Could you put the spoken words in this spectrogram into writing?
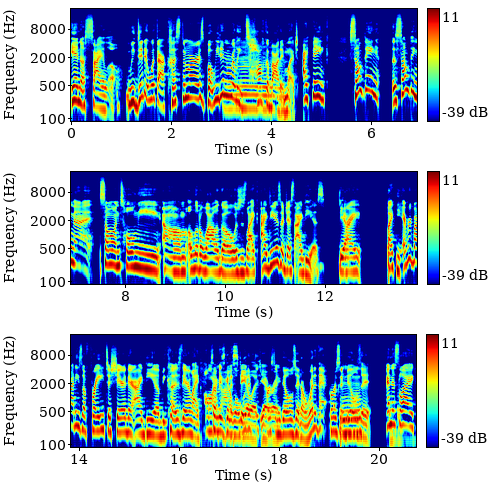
in a silo. We did it with our customers, but we didn't really talk about it Mm. much. I think something something that someone told me um a little while ago was just like ideas are just ideas Yeah. right? Like everybody's afraid to share their idea because they're like, oh my Somebody's God, gonna well, steal what it. if this Yeah, person right. builds it, or what if that person Mhm. builds it? And it's like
